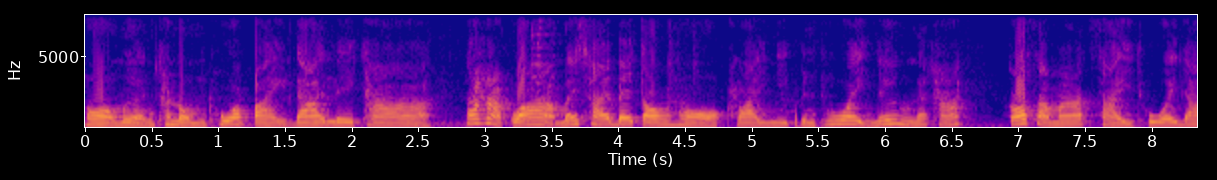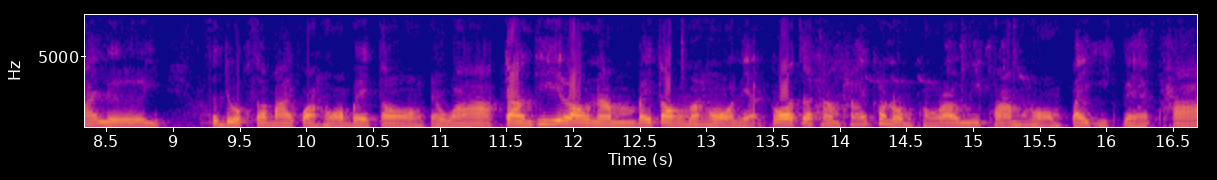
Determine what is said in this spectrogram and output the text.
ห่อเหมือนขนมทั่วไปได้เลยค่ะ ถ้าหากว่าไม่ใช้ใบตองห่อใครมีเป็นถ้วยนึ่งนะคะ ก็สามารถใส่ถ้วยได้เลย สะดวกสบายกว่าห่อใบตอง แต่ว่าการที่เรานำใบตองมาห่อเนี่ย ก็จะทำให้ขนมของเรามีความหอมไปอีกแบบค่ะ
